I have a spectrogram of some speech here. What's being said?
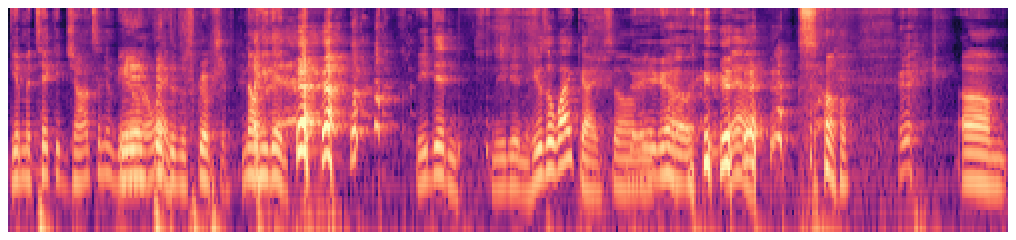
give him a ticket, Johnson, and He be on our didn't fit the description. No, he didn't. he didn't. He didn't. He was a white guy, so I There mean, you go. yeah. So, um,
